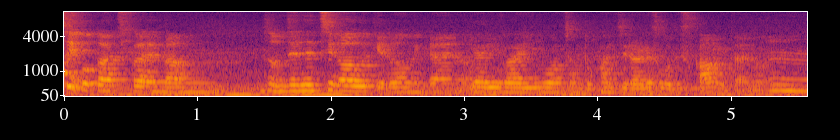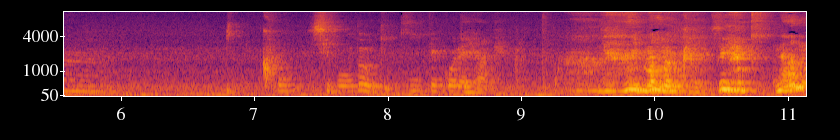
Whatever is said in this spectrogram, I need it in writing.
しいことは聞かれた、その全然違うけどみたいな。やりがいはちゃんと感じられそうですか？みたいな。うん。こ志望動機聞いてこれへんやねん。か今の会いやなん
